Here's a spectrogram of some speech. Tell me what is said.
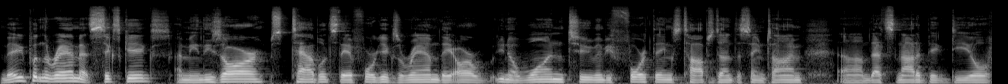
maybe putting the RAM at six gigs. I mean, these are tablets. They have four gigs of RAM. They are, you know, one, two, maybe four things tops done at the same time. Um, that's not a big deal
